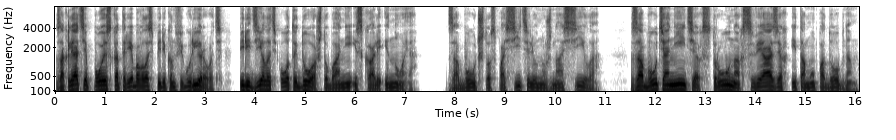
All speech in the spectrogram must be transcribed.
Заклятие поиска требовалось переконфигурировать, переделать от и до, чтобы они искали иное. Забудь, что спасителю нужна сила. Забудь о нитях, струнах, связях и тому подобном.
